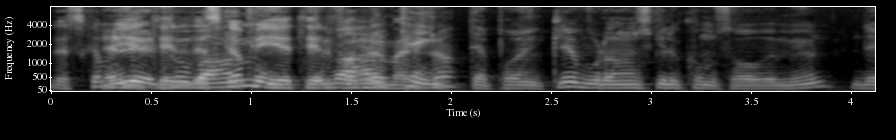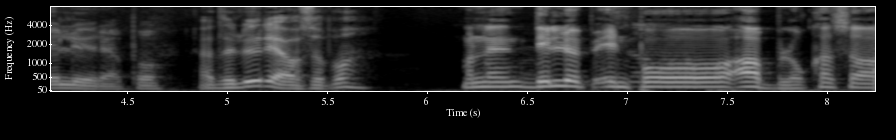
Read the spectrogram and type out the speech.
Det skal mye til, hva det skal mye til for Hva å han rømme herfra. tenkte på, egentlig. Hvordan han skulle komme seg over muren. Det lurer jeg på. Ja, det lurer jeg også på. Men eh, de løp inn på A-blokka, så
